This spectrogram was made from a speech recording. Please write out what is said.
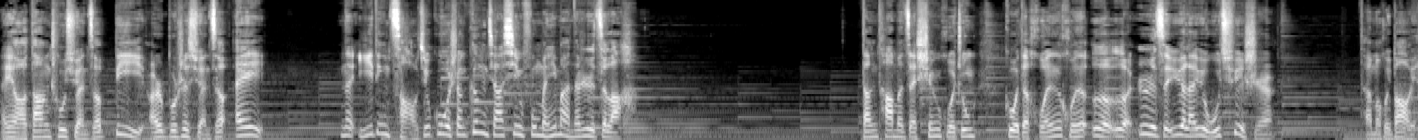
哎呦，当初选择 B 而不是选择 A，那一定早就过上更加幸福美满的日子了。”当他们在生活中过得浑浑噩噩，日子越来越无趣时，他们会抱怨：“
